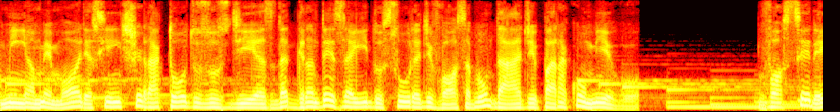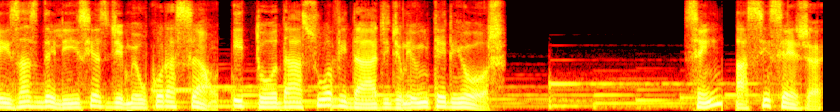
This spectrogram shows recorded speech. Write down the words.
Minha memória se encherá todos os dias da grandeza e doçura de vossa bondade para comigo. Vós sereis as delícias de meu coração, e toda a suavidade de meu interior. Sim, assim seja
